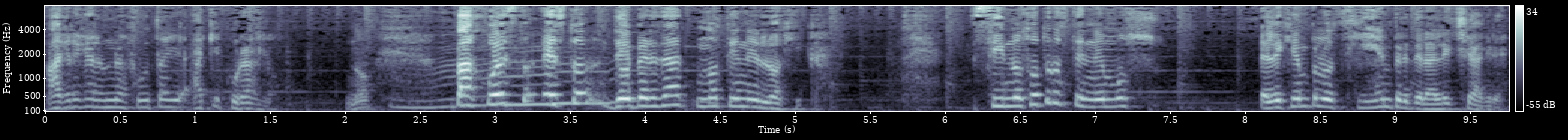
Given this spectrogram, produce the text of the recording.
agrégale una fruta y hay que curarlo, ¿no? Bajo esto, esto de verdad no tiene lógica. Si nosotros tenemos el ejemplo siempre de la leche agria,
